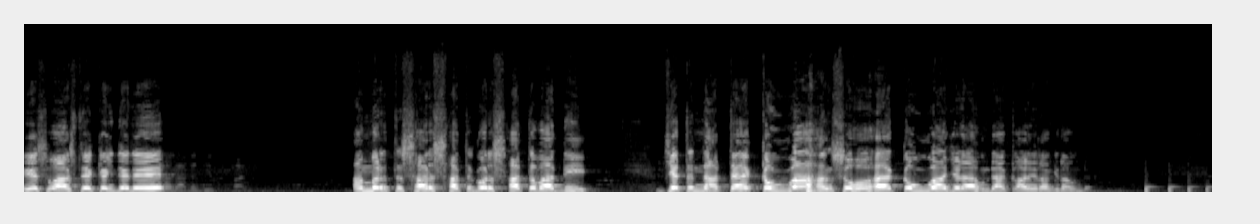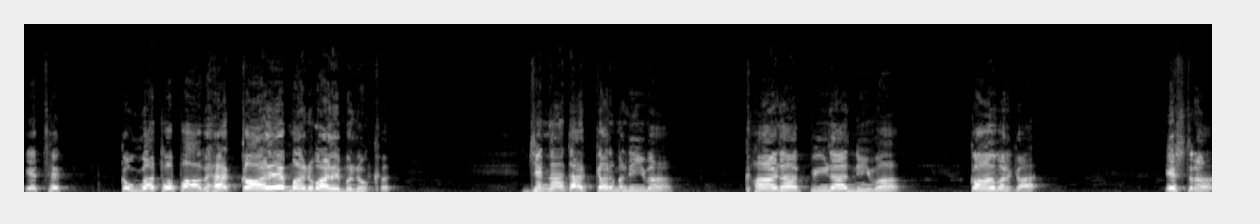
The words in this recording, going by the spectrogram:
ਇਸ ਵਾਸਤੇ ਕਹਿੰਦੇ ਨੇ, ਅੰਮ੍ਰਿਤਸਰ ਸਤਗੁਰ ਸਤਵਾਦੀ, ਜਿਤ ਨਾਤਾ ਕਊਆ ਹੰਸ ਹੋ ਹੈ ਕਊਆ ਜਿਹੜਾ ਹੁੰਦਾ ਕਾਲੇ ਰੰਗ ਦਾ ਹੁੰਦਾ। ਇੱਥੇ ਕਊਆ ਤੋਂ ਭਾਵ ਹੈ ਕਾਲੇ ਮਨ ਵਾਲੇ ਮਨੁੱਖ। ਜਿਨ੍ਹਾਂ ਦਾ ਕਰਮ ਨੀਵਾ, ਖਾਣਾ ਪੀਣਾ ਨੀਵਾ, ਕਾਂ ਵਰਗਾ ਇਸ ਤਰ੍ਹਾਂ,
